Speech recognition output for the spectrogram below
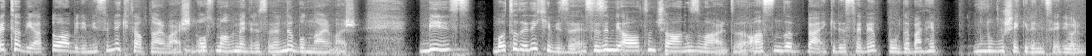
ve tabiat, doğa bilimi isimli kitaplar var. Şimdi Osmanlı medreselerinde bunlar var. Biz Batı dedi ki bize sizin bir altın çağınız vardı. Aslında belki de sebep burada. Ben hep bunu bu şekilde niteliyorum.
